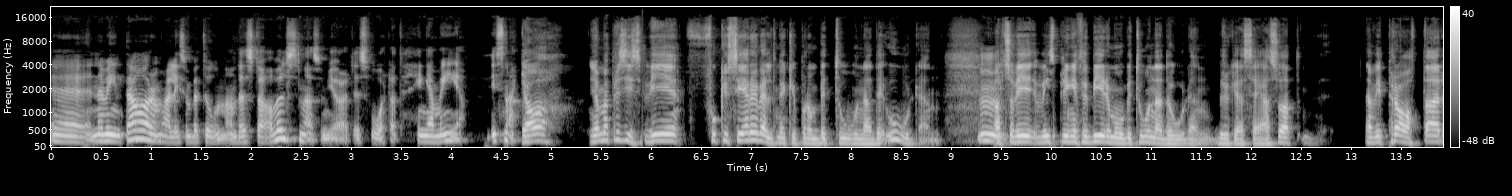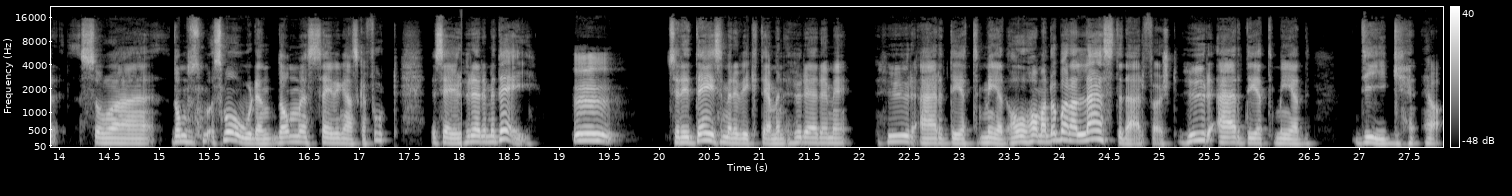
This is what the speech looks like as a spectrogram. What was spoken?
Eh, när vi inte har de här liksom betonande stavelserna som gör att det är svårt att hänga med i snacket. Ja, ja men precis. Vi fokuserar väldigt mycket på de betonade orden. Mm. Alltså vi, vi springer förbi de obetonade orden brukar jag säga. Så att när vi pratar så eh, de sm- små orden, de säger vi ganska fort. Vi säger hur är det med dig? Mm. Så det är dig som är det viktiga, men hur är det med hur är det med? Och har man då bara läst det där först, hur är det med dig? Ja,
